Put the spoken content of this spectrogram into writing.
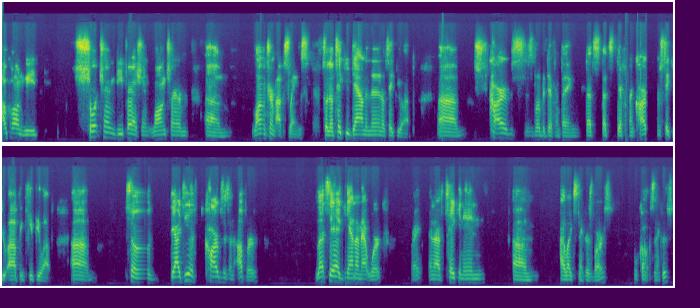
Alcohol and weed short term depression, long term um, long term upswings. So they'll take you down and then they'll take you up. Um, carbs is a little bit different thing. That's that's different. Carbs take you up and keep you up. Um, so the idea of carbs as an upper. Let's say again I'm at work, right, and I've taken in. Um, I like Snickers bars. We'll call it Snickers.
